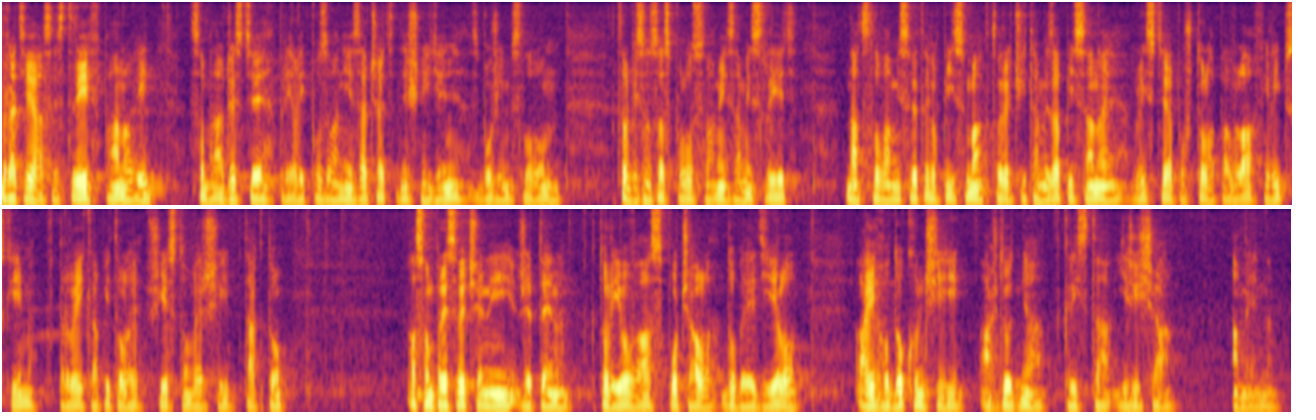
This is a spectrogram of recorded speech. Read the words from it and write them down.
Bratia a sestry pánovi, som rád, že ste prijali pozvanie začať dnešný deň s Božím slovom. Chcel by som sa spolu s vami zamyslieť nad slovami svätého písma, ktoré čítame zapísané v liste Apoštola Pavla Filipským v prvej kapitole v 6. verši takto. A som presvedčený, že ten, ktorý vo vás počal dobré dielo, aj ho dokončí až do dňa Krista Ježiša. Amen.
